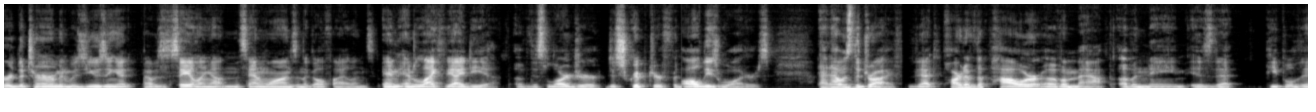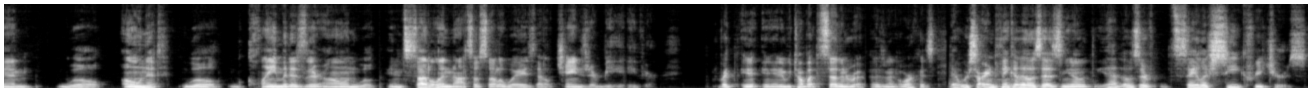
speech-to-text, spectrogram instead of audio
heard the term and was using it. I was sailing out in the San Juans and the Gulf Islands and, and liked the idea of this larger descriptor for all these waters. That, that was the drive. That part of the power of a map, of a name, is that people then will own it, will, claim it as their own, will in subtle and not so subtle ways that'll change their behavior. Right, and we talk about the southern resident orcas. That we're starting to think of those as, you know, yeah, those are Salish sea creatures,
